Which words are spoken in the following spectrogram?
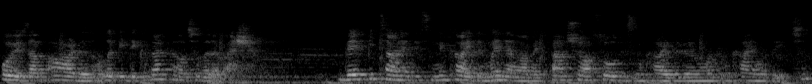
O yüzden ağırlığını olabildiği kadar kalçalara ver. Ve bir tane dizini kaydırmaya devam et. Ben şu an sol dizimi kaydırıyorum matım kaymadığı için.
